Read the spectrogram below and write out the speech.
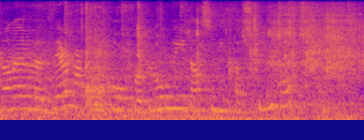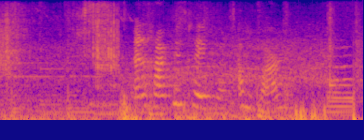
Dan hebben we dermacontrol voor Blondie dat ze niet gaat sturen. Ga ik dit geven aan het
